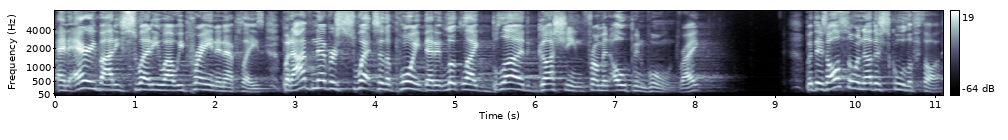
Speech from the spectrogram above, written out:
and everybody's sweaty while we praying in that place. But I've never sweat to the point that it looked like blood gushing from an open wound, right? But there's also another school of thought.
